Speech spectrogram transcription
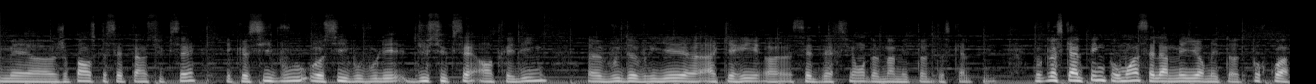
mais euh, je pense que c'est un succès et que si vous aussi vous voulez du succès en trading, euh, vous devriez acquérir cette version de ma méthode de scalping. Donc le scalping pour moi c'est la meilleure méthode. Pourquoi?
